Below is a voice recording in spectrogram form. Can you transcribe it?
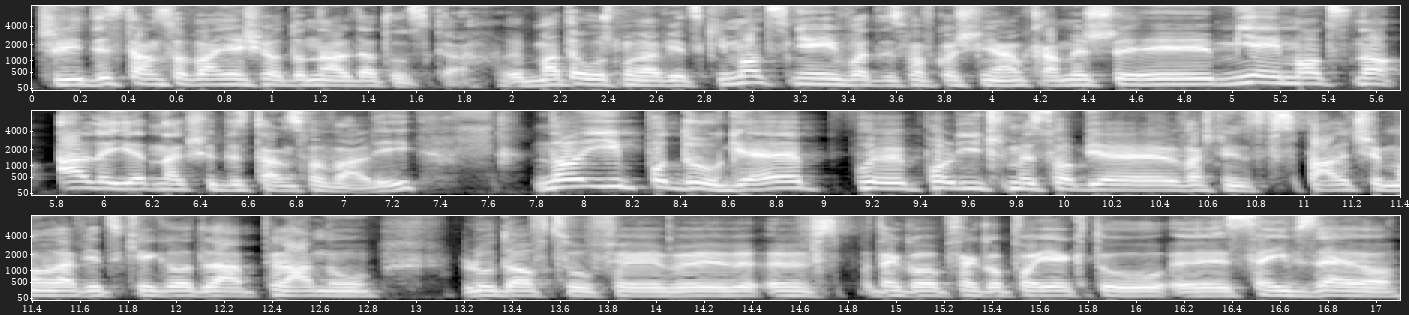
czyli dystansowanie się od Donalda Tuska. Mateusz Morawiecki mocniej, Władysław Kośniak-Kamysz mniej mocno, ale jednak się dystansowali. No i po drugie, policzmy sobie właśnie wsparcie Morawieckiego dla planu ludowców y, y, y, tego, tego projektu Save Zero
